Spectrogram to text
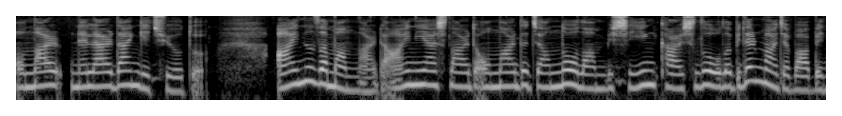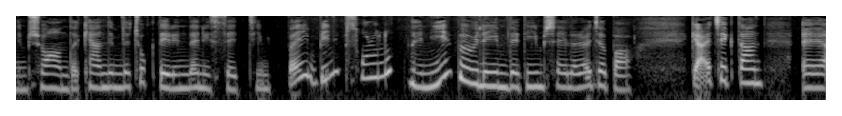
Onlar nelerden geçiyordu? Aynı zamanlarda, aynı yaşlarda onlarda canlı olan bir şeyin karşılığı olabilir mi acaba benim şu anda kendimde çok derinden hissettiğim? Benim, sorunum ne? Niye böyleyim dediğim şeyler acaba? Gerçekten e,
